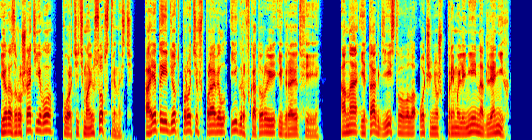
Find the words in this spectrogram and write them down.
и разрушать его – портить мою собственность. А это идет против правил игр, в которые играют феи. Она и так действовала очень уж прямолинейно для них,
